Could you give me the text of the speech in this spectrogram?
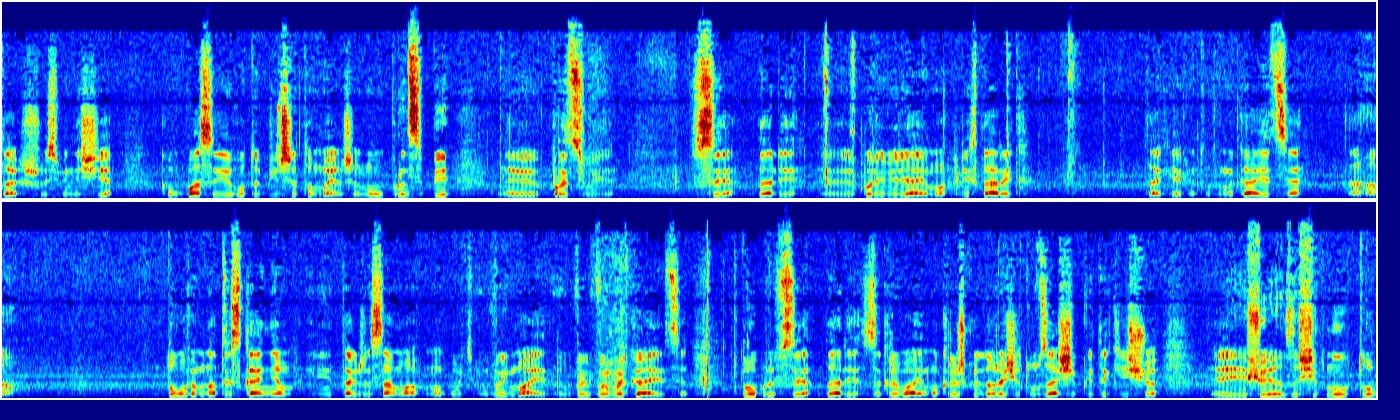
Так, щось він іще. Ковбаси його то більше, то менше. Ну, в принципі, е, працює. Все. Далі е, перевіряємо ліхтарик. Так, як він тут вмикається. Ага. Довгим натисканням і так же само, мабуть, виймає, ви- вимикається. Добре, все. Далі закриваємо кришкою. До речі, тут защіпки такі, що е, якщо я защіпну, то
